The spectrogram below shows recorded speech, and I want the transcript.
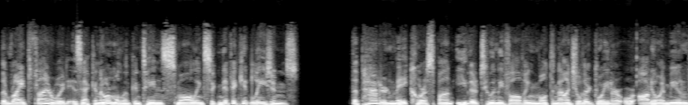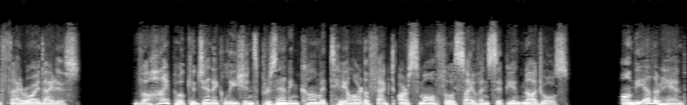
The right thyroid is echonormal and contains small insignificant lesions. The pattern may correspond either to an evolving multinodular goiter or autoimmune thyroiditis. The hypoechogenic lesions presenting comet tail artifact are small foci of incipient nodules. On the other hand,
